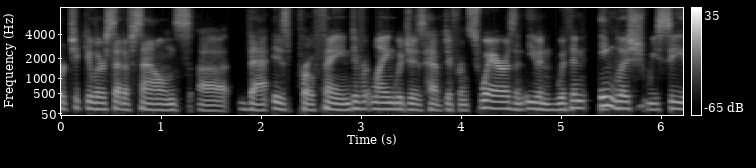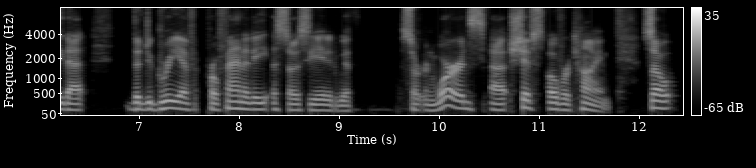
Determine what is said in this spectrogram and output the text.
particular set of sounds uh, that is profane. Different languages have different swears, and even within English, we see that the degree of profanity associated with certain words uh, shifts over time. So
